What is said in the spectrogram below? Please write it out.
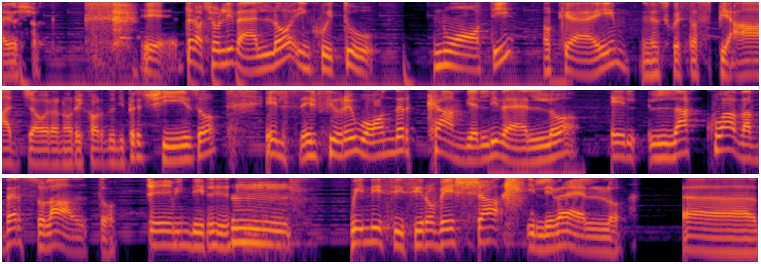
Bioshock. E- però c'è un livello in cui tu nuoti, ok, eh, su questa spiaggia, ora non ricordo di preciso, e il, il fiore Wonder cambia il livello e l'acqua va verso l'alto. Sì, quindi- sì, sì, Quindi si, si rovescia il livello. Eh,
